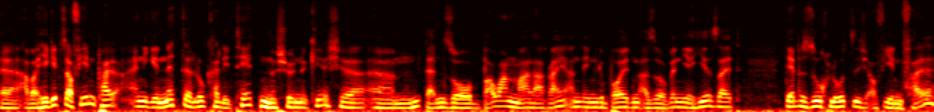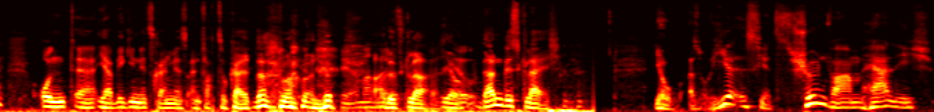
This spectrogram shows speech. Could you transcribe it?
Äh, aber hier gibt es auf jeden Fall einige nette Lokalitäten, eine schöne Kirche, ähm, dann so Bauernmalerei an den Gebäuden. Also wenn ihr hier seid, der Besuch lohnt sich auf jeden Fall. Und äh, ja, wir gehen jetzt rein, mir ist einfach zu kalt. Ne? ja, Alles klar. Dann bis gleich. Jo, also hier ist jetzt schön warm, herrlich,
